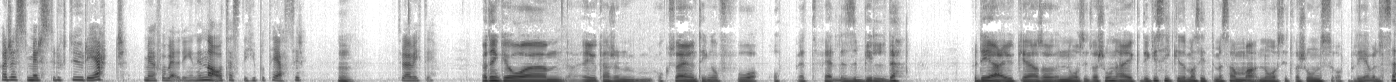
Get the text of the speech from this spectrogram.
kanskje mer strukturert med forbedringen din da, og teste hypoteser. Mm. Tror jeg er viktig. Jeg tenker jo, eh, er jo kanskje også er en ting å få opp et felles bilde. For det er jo ikke, altså Nå-situasjonen er jo ikke Det er ikke sikkert at man sitter med samme nå-situasjonsopplevelse.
